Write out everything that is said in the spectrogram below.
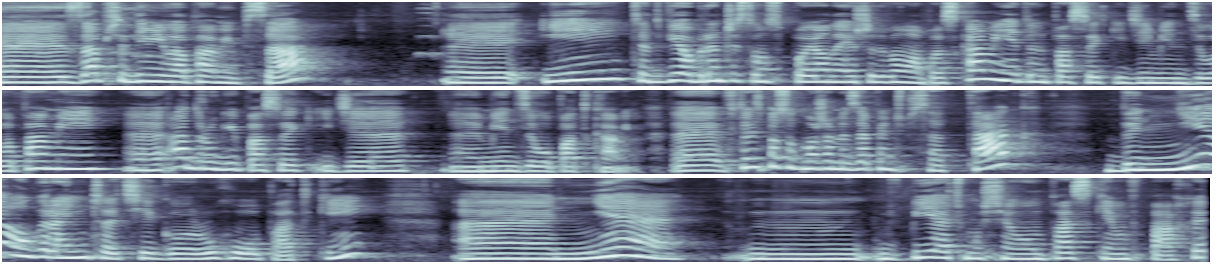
e, za przednimi łapami psa. I te dwie obręcze są spojone jeszcze dwoma paskami. Jeden pasek idzie między łapami, a drugi pasek idzie między łopatkami. W ten sposób możemy zapiąć psa tak, by nie ograniczać jego ruchu łopatki, e, nie mm, wbijać mu się paskiem w pachy,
